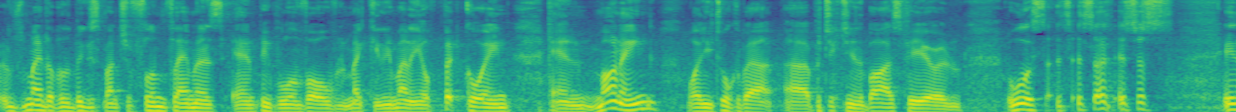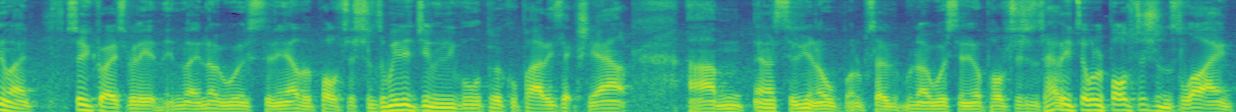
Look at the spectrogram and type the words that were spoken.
is made up of the biggest bunch of flim flammers and people involved in making money off Bitcoin and mining. While you talk about uh, protecting the biosphere and all this, it's, it's, it's just anyway. Sue Grey's really and they know worse than the other politicians, and we did generally leave all the political parties actually out. Um, and I said, you know, so no worse than the other politicians. How do you tell a politician's lying?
